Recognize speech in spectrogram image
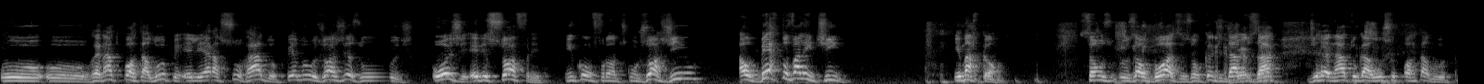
o, o, Renato Portaluppi ele era surrado pelo Jorge Jesus. Hoje ele sofre em confrontos com Jorginho, Alberto Valentim e Marcão. São os, os algozes ou candidatos é a de Renato Gaúcho Portaluppi.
